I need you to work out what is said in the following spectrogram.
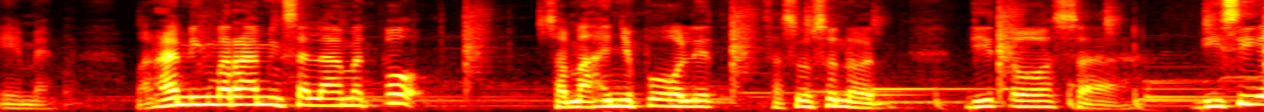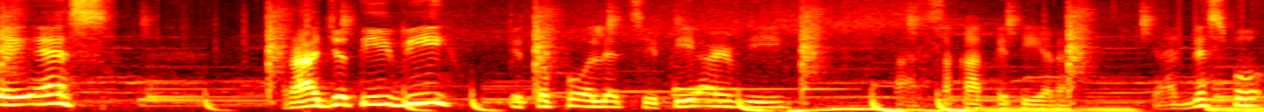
Amen. Maraming maraming salamat po. Samahan niyo po ulit sa susunod dito sa DCAS Radio TV. Ito po ulit si PRV para sa Kapitira. God bless po.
